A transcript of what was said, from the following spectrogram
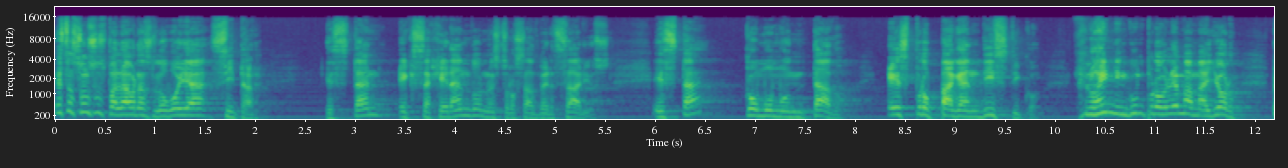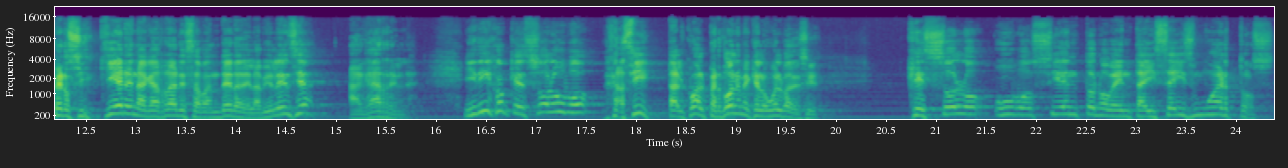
estas son sus palabras, lo voy a citar. Están exagerando nuestros adversarios. Está como montado, es propagandístico. No hay ningún problema mayor, pero si quieren agarrar esa bandera de la violencia, agárrenla. Y dijo que solo hubo, así, tal cual, perdóneme que lo vuelva a decir, que solo hubo 196 muertos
